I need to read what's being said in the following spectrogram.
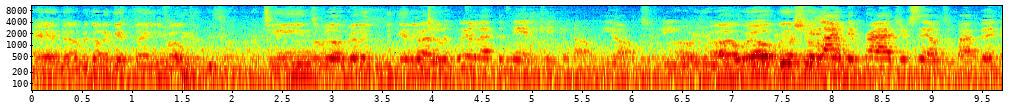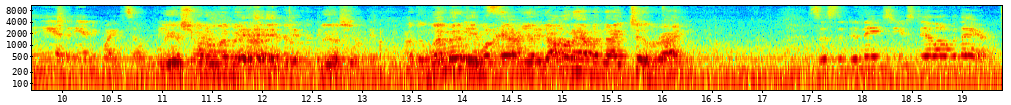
and uh, we're gonna get things rolling. So The teens will really begin Well, to. we'll let the men kick it off. You all should be. Oh, yeah, Uh, we'll, we'll show You the like to women. pride yourselves about the head anyway, so. We'll show the women how to do. We'll show. But the women, we wanna have you, y'all gonna have a night too, right? Sister Denise, you still over there?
